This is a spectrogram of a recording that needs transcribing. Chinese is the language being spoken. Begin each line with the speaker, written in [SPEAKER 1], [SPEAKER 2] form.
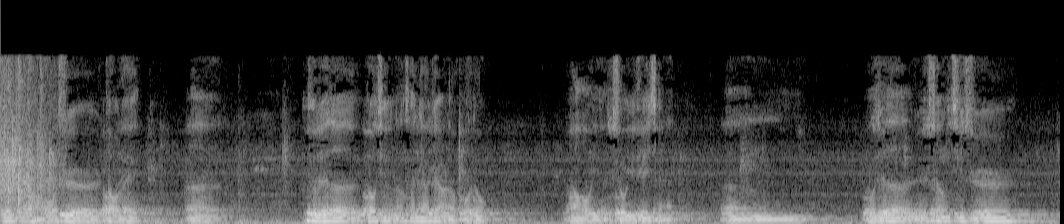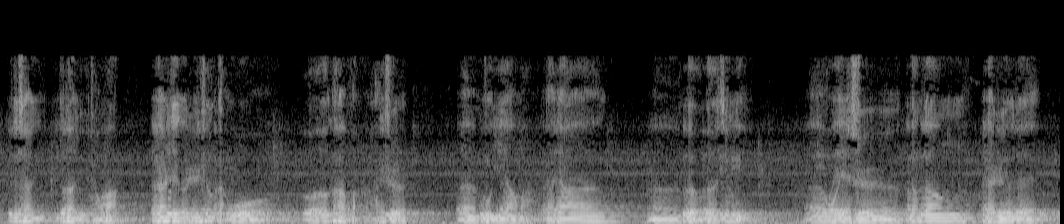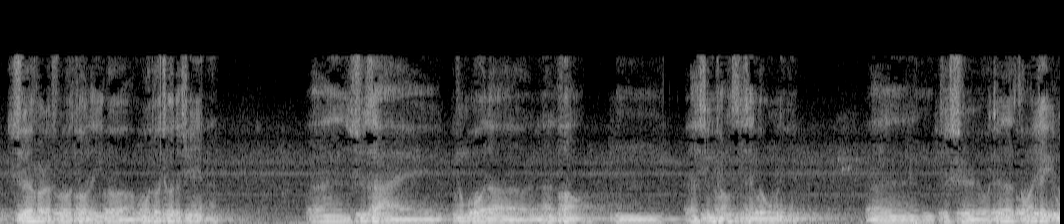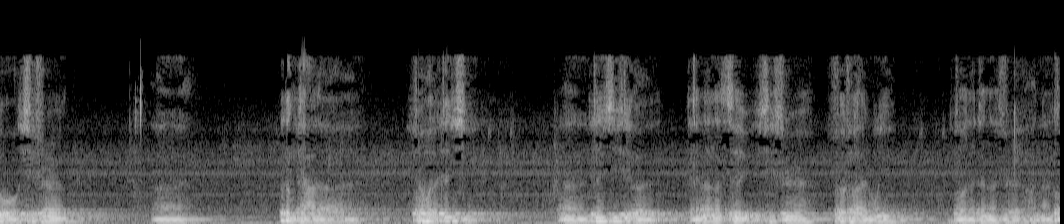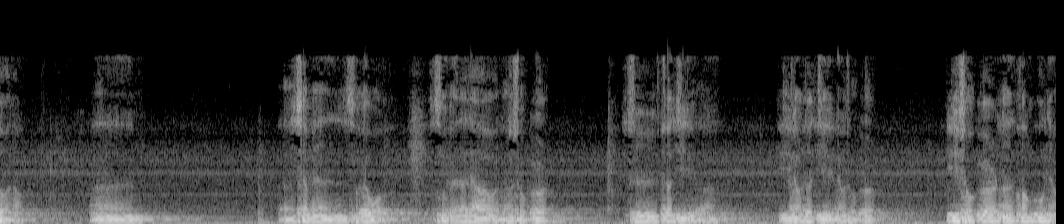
[SPEAKER 1] 大家好，我是赵雷，嗯，特别的高兴能参加这样的活动，然后也受益匪浅，嗯，我觉得人生其实就像一段旅程吧，当然这个人生感悟和看法还是嗯不一样吧，大家嗯各有各的经历，呃，我也是刚刚带着乐队十月份的时候做了一个摩托车的巡演。是在中国的南方，嗯，呃，行程四千多公里，嗯，就是我觉得走完这一路，其实，嗯，更加的学会了珍惜，嗯，珍惜这个简单的词语，其实说出来容易，做的真的是很难做到，嗯，嗯，下面送给我，送给大家两首歌。是专辑里的第一张专辑里两首歌，一首歌《南方姑娘》。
